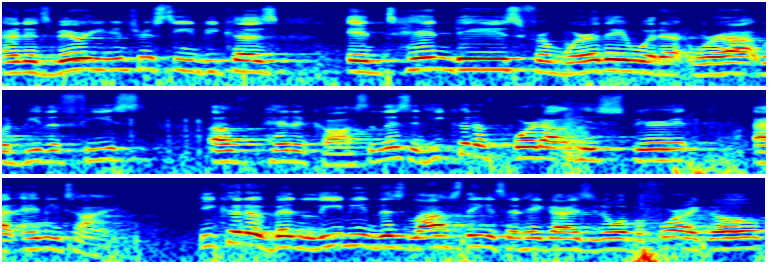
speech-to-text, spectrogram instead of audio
And it's very interesting because in 10 days from where they would at, were at would be the feast of Pentecost. And listen, he could have poured out his spirit at any time. He could have been leaving this last thing and said, hey guys, you know what, before I go,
